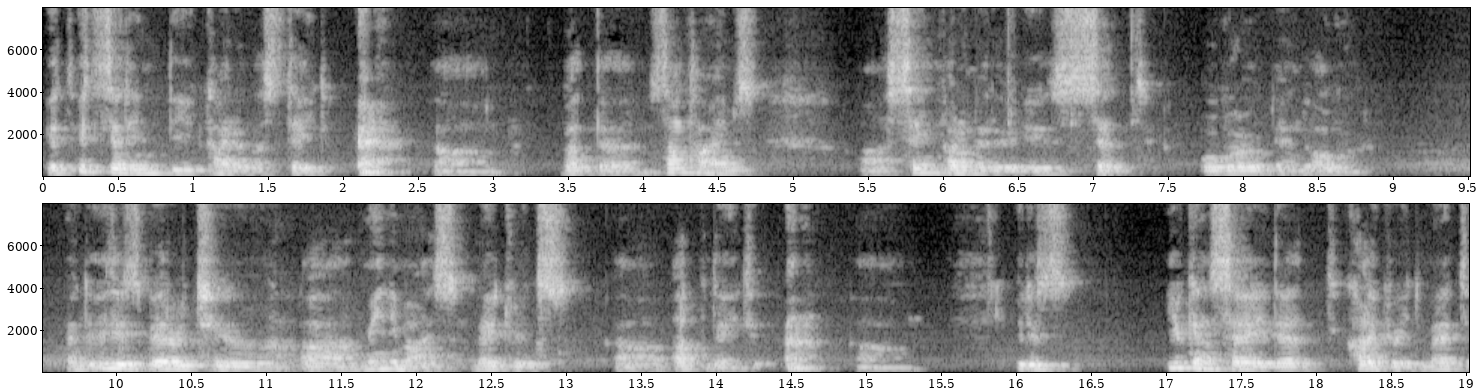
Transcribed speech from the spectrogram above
It, it's setting the kind of a state, um, but uh, sometimes uh, same parameter is set over and over. And it is better to uh, minimize matrix uh, update. Um, it is, you can say that calculate mat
